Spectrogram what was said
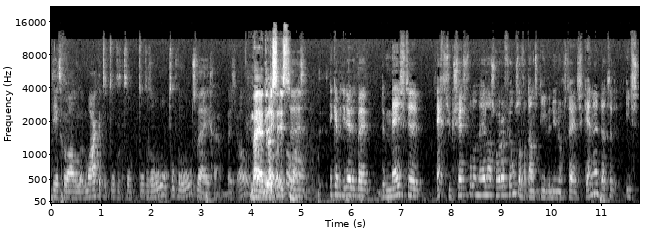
dit gewoon marketen tot, het, tot, tot, het een, tot ons wegen, weet je wel. Nou ja, Ik er is- is- Eh, ik heb het idee dat bij de meeste echt succesvolle Nederlandse horrorfilms, of althans die we nu nog steeds kennen, dat er iets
